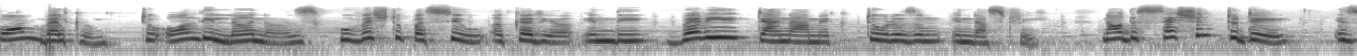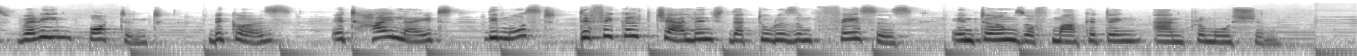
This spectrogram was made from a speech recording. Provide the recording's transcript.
warm welcome to all the learners who wish to pursue a career in the very dynamic tourism industry. Now, the session today is very important because it highlights the most difficult challenge that tourism faces in terms of marketing and promotion.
